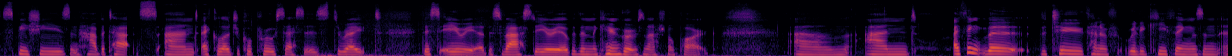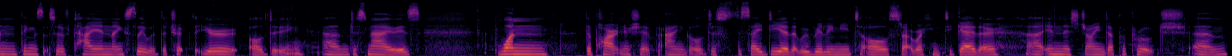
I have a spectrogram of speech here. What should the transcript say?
species and habitats and ecological processes throughout this area, this vast area within the Cairngorms National Park. Um, and I think the, the two kind of really key things and, and things that sort of tie in nicely with the trip that you're all doing um, just now is one, the partnership angle, just this idea that we really need to all start working together uh, in this joined up approach. Um,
